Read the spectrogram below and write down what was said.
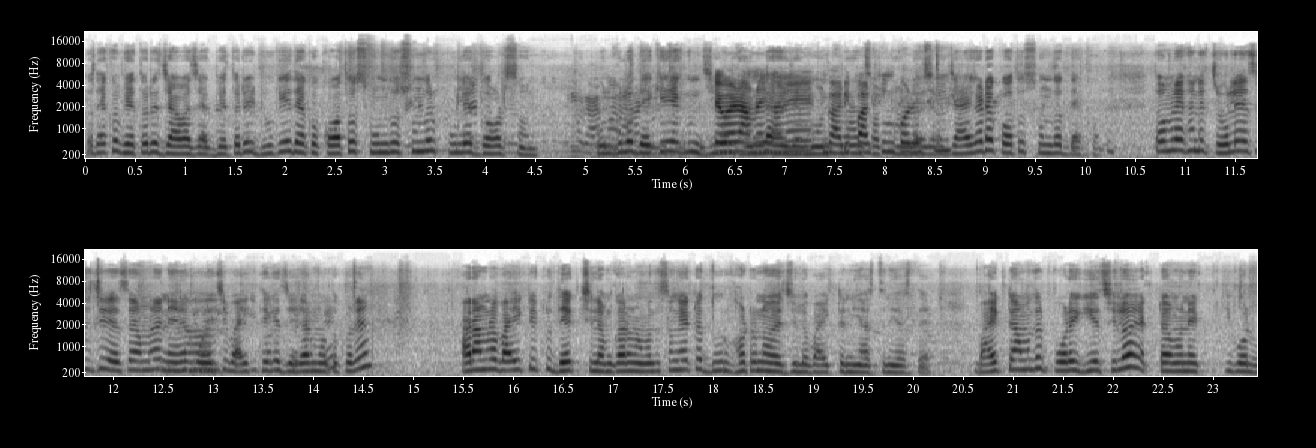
তো দেখো ভেতরে যাওয়া যাক ভেতরেই ঢুকেই দেখো কত সুন্দর সুন্দর ফুলের দর্শন। ফুলগুলো দেখে একদম এবার আমরা এখানে গাড়ি পার্কিং করেছি। জায়গাটা কত সুন্দর দেখো। তো আমরা এখানে চলে এসেছি এসে আমরা নেমে পড়েছি বাইক থেকে যে যার মতো করে। আর আমরা বাইকটা একটু দেখছিলাম কারণ আমাদের সঙ্গে একটা দুর্ঘটনা হয়েছিল বাইকটা নিয়ে আসতে নিয়ে আসতে। বাইকটা আমাদের পড়ে গিয়েছিল একটা মানে কি বলব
